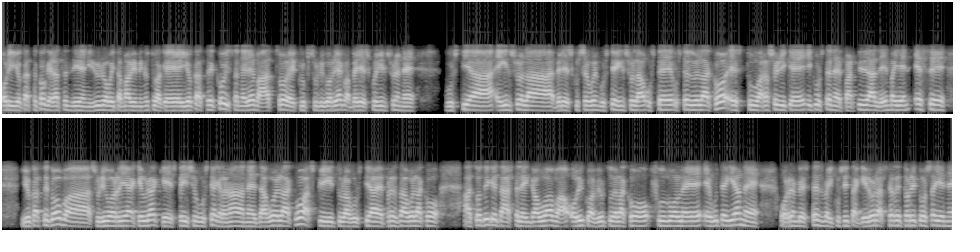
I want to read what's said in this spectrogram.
hori jokatzeko, geratzen diren irurogeita mabi minutuak eh, jokatzeko, izan ere, ba, atzo, eh, klub zurigorriak, ba, bere esku egin zuen eh, guztia egin zuela, bere esku zegoen guztia egin zuela uste, uste duelako, ez du arrazoirik eh, ikusten eh, partida lehen bailen ez eh, jokatzeko, ba, zurigorriak eurak espedizio guztia granadan dagoelako, azpiegitura guztia prest dagoelako atzotik, eta astelen gaua, ba, ohikoa bihurtu delako futbol egutegian, horren bestez, ba, ikusita gerora zer etorriko zaien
